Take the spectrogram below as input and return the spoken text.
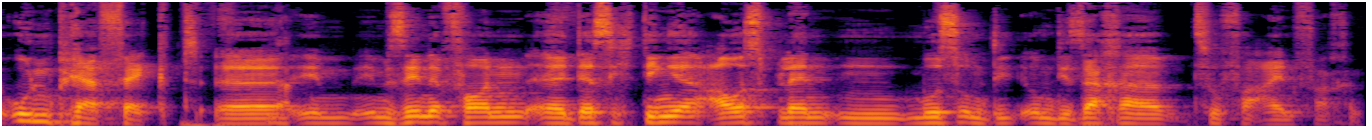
unperfekt äh, ja. im, im Sinne von, äh, dass ich Dinge ausblenden muss, um die, um die Sache zu vereinfachen.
